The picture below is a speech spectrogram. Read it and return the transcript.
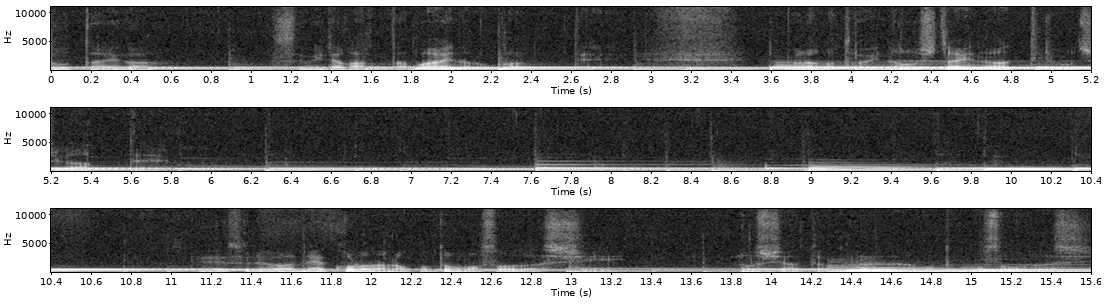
状態が住みたかった前なのかってやっぱなんか問い直したいなって気持ちがあって。でそれはねコロナのこともそうだしロシアとウクライナのこともそうだし、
